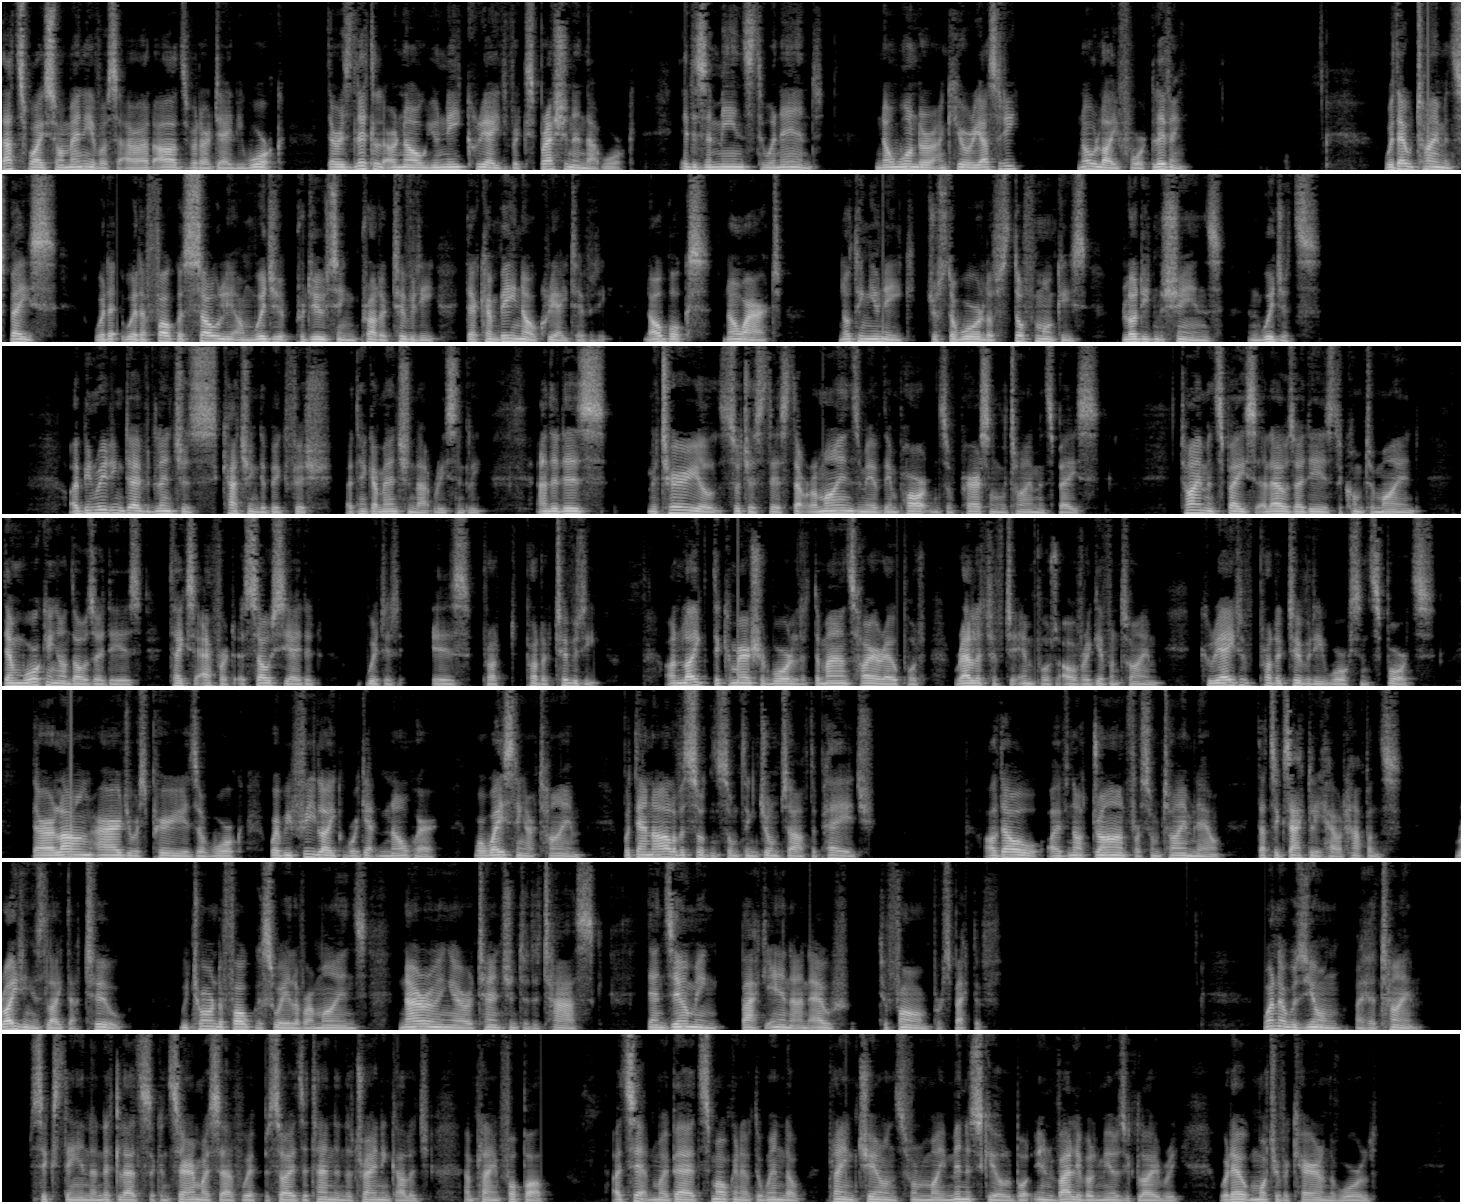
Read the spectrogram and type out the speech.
That's why so many of us are at odds with our daily work. There is little or no unique creative expression in that work. It is a means to an end. No wonder and curiosity, no life worth living. Without time and space, with a, with a focus solely on widget producing productivity, there can be no creativity, no books, no art, nothing unique, just a world of stuffed monkeys, bloodied machines, and widgets. I've been reading David Lynch's Catching the Big Fish. I think I mentioned that recently. And it is material such as this that reminds me of the importance of personal time and space. Time and space allows ideas to come to mind. Then working on those ideas takes effort associated with it is productivity. Unlike the commercial world that demands higher output relative to input over a given time, creative productivity works in sports. There are long, arduous periods of work where we feel like we're getting nowhere, we're wasting our time, but then all of a sudden something jumps off the page. Although I've not drawn for some time now, that's exactly how it happens. Writing is like that too. We turn the focus wheel of our minds, narrowing our attention to the task, then zooming back in and out to form perspective. When I was young, I had time. 16 and little else to concern myself with besides attending the training college and playing football. I'd sit in my bed, smoking out the window, playing tunes from my minuscule but invaluable music library without much of a care in the world.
